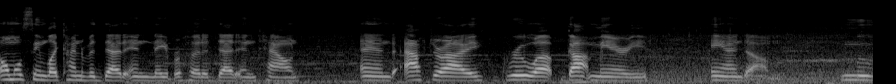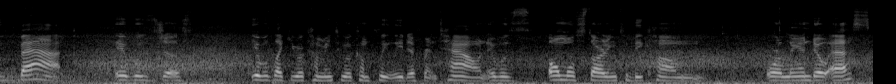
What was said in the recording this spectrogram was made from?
almost seemed like kind of a dead end neighborhood, a dead end town. And after I grew up, got married, and um, moved back, it was just, it was like you were coming to a completely different town. It was almost starting to become Orlando esque.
